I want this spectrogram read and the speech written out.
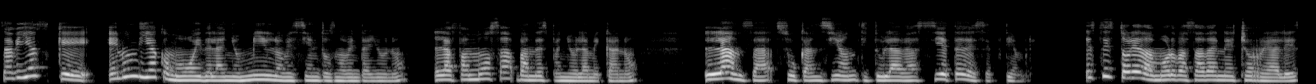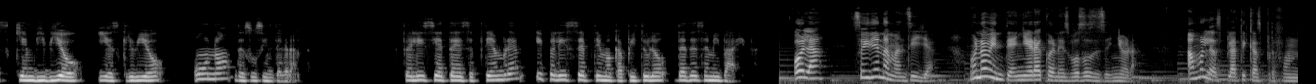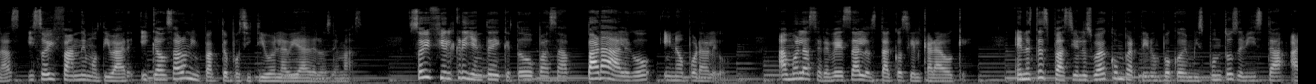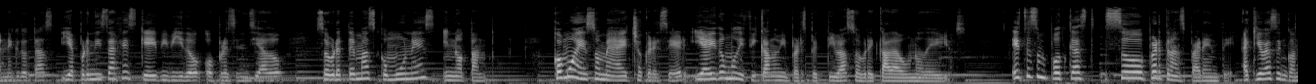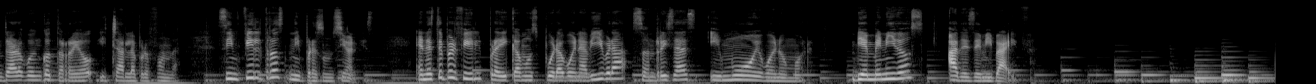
¿Sabías que en un día como hoy del año 1991, la famosa banda española Mecano lanza su canción titulada 7 de septiembre? Esta historia de amor basada en hechos reales, quien vivió y escribió uno de sus integrantes. Feliz 7 de septiembre y feliz séptimo capítulo de Desde mi Vibe. Hola, soy Diana Mancilla, una veinteañera con esbozos de señora. Amo las pláticas profundas y soy fan de motivar y causar un impacto positivo en la vida de los demás. Soy fiel creyente de que todo pasa para algo y no por algo. Amo la cerveza, los tacos y el karaoke. En este espacio les voy a compartir un poco de mis puntos de vista, anécdotas y aprendizajes que he vivido o presenciado sobre temas comunes y no tanto. Cómo eso me ha hecho crecer y ha ido modificando mi perspectiva sobre cada uno de ellos. Este es un podcast súper transparente. Aquí vas a encontrar buen cotorreo y charla profunda, sin filtros ni presunciones. En este perfil predicamos pura buena vibra, sonrisas y muy buen humor. Bienvenidos a Desde mi Vibe.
